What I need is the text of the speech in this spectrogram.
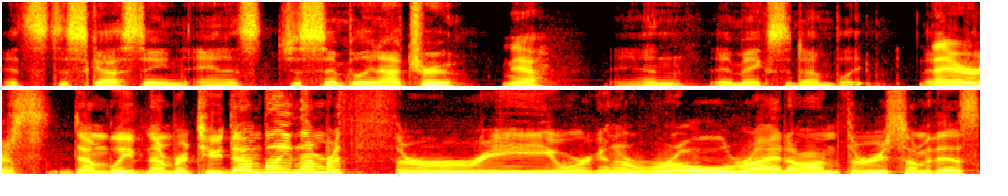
It's disgusting, and it's just simply not true. Yeah. And it makes a dumb bleep. There. There's dumb bleep number two. Dumb bleep number three. We're gonna roll right on through some of this.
